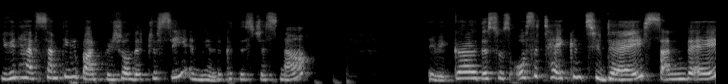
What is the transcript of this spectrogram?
You can have something about visual literacy and we'll look at this just now. There we go. This was also taken today, Sunday.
